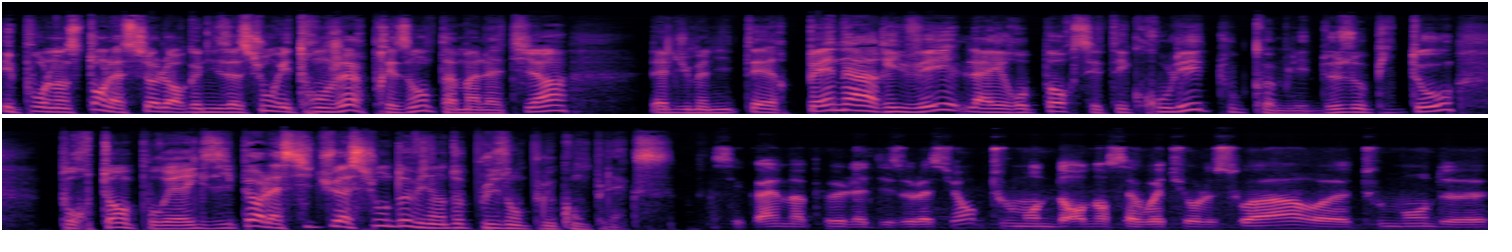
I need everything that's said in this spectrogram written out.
est pour l'instant la seule organisation étrangère présente à Malatia. L'aide humanitaire peine à arriver, l'aéroport s'est écroulé, tout comme les deux hôpitaux. Pourtant, pour Eric Zipper, la situation devient de plus en plus complexe. C'est quand même un peu la désolation. Tout le monde dort dans sa voiture le soir, euh, tout le monde euh,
